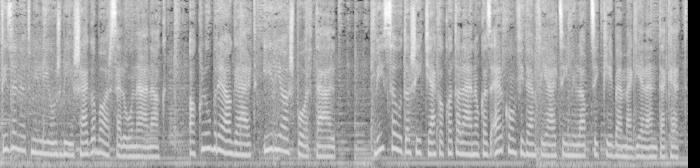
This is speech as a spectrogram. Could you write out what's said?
15 milliós bírság a Barcelonának. A klub reagált, írja a sportál. Visszautasítják a katalánok az El Confidencial című lapcikkében megjelenteket.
